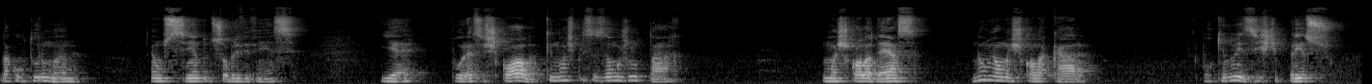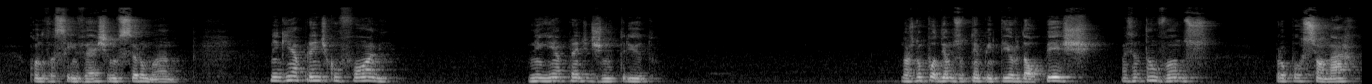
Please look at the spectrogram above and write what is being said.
da cultura humana. É um centro de sobrevivência. E é por essa escola que nós precisamos lutar. Uma escola dessa não é uma escola cara, porque não existe preço quando você investe no ser humano. Ninguém aprende com fome. Ninguém aprende desnutrido. Nós não podemos o tempo inteiro dar o peixe, mas então vamos proporcionar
